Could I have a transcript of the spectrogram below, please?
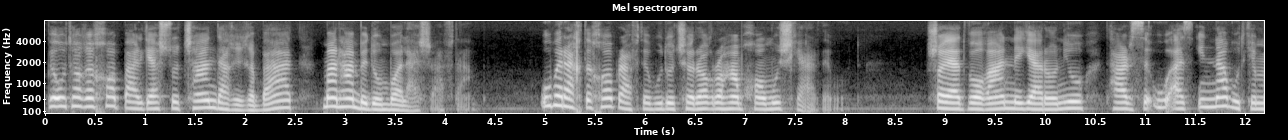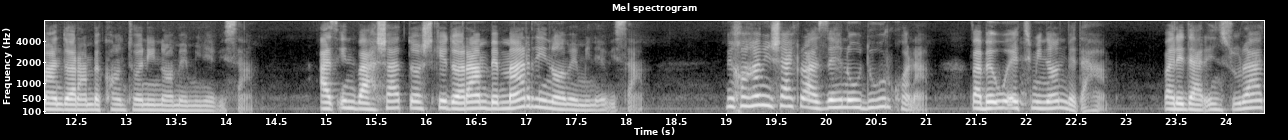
به اتاق خواب برگشت و چند دقیقه بعد من هم به دنبالش رفتم. او به رخت خواب رفته بود و چراغ را هم خاموش کرده بود. شاید واقعا نگرانی و ترس او از این نبود که من دارم به کانتونی نامه می نویسم. از این وحشت داشت که دارم به مردی نامه می نویسم. می‌خواهم این شک را از ذهن او دور کنم و به او اطمینان بدهم. ولی در این صورت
